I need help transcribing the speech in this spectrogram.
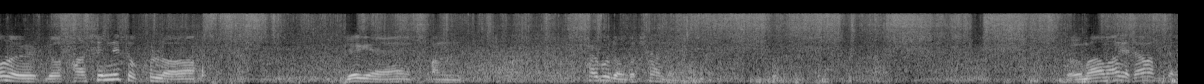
오늘 요 40리터 쿨러 여기에 한 8부 정도 치는데요. 어마어마하게 잡았어요.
